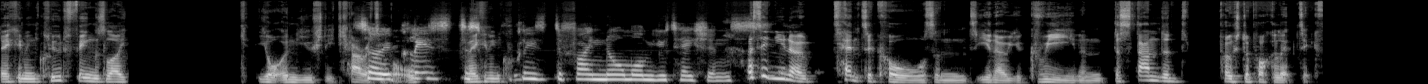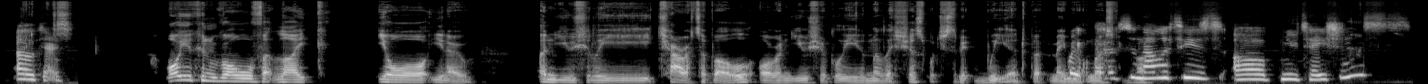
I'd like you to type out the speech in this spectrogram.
They can include things like you're unusually charitable. Sorry, please, just, can include please define normal mutations. as in, you know, tentacles and, you know, you're green and the standard post apocalyptic. okay. Or you can roll that, like, you're, you know, unusually charitable or unusually malicious, which is a bit weird, but maybe Wait, not most people are. personalities are mutations?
